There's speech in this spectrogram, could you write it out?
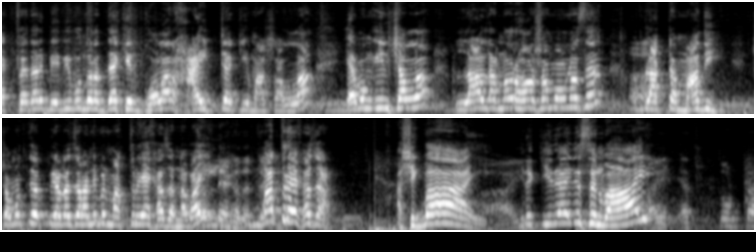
এক ফেদার। বেবি বন্ধুরা দেখেন গলার হাইটটা কি মাশাল্লাহ এবং ইনশাল্লাহ লালটা নর হওয়ার সম্ভাবনা আছে হ্যাঁ। ব্ল্যাকটা মাদি। চমৎকার পিয়াটা যারা নেবেন মাত্র এক হাজার না ভাই? 1000 মাত্র এক হাজার। আশিক ভাই। এটা কি দেয় দিচ্ছেন ভাই? এতটা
